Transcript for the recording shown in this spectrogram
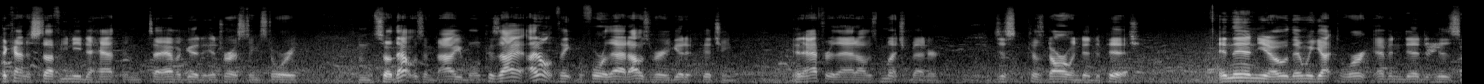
the kind of stuff you need to happen to have a good, interesting story. And so that was invaluable because I, I don't think before that I was very good at pitching, and after that I was much better, just because Darwin did the pitch. And then you know then we got to work. Evan did his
